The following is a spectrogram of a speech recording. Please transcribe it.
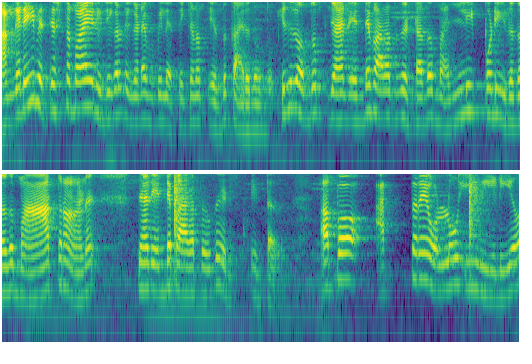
അങ്ങനെയും വ്യത്യസ്തമായ രുചികൾ നിങ്ങളുടെ മുമ്പിൽ എത്തിക്കണം എന്ന് കരുതുന്നു. ഇതിലൊന്നും ഞാൻ എന്റെ ഭാഗത്ത് നിന്ന് ഇട്ടത് മല്ലിപ്പൊടി ഇടുന്നത് മാത്രമാണ് ഞാൻ എന്റെ ഭാഗത്ത് നിന്ന് ഇട്ടത്. അപ്പോൾ അത്രേ ഉള്ളൂ ഈ വീഡിയോ.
